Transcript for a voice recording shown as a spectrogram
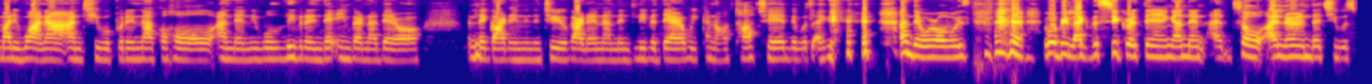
marijuana and she would put in alcohol and then it will leave it in the invernadero in the garden in the interior garden and then leave it there. We cannot touch it. It was like and they were always it would be like the secret thing. And then and so i learned that she was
